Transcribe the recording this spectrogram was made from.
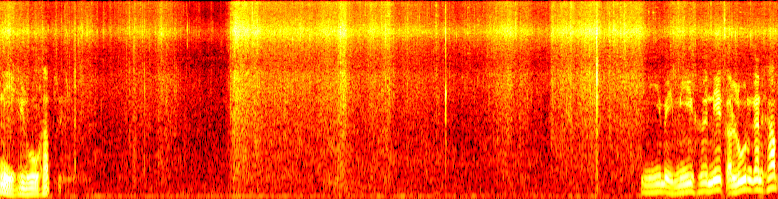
นี่อีกรูครับ มีไม่มีคืนนี้ก็ลุ้นกันครับ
